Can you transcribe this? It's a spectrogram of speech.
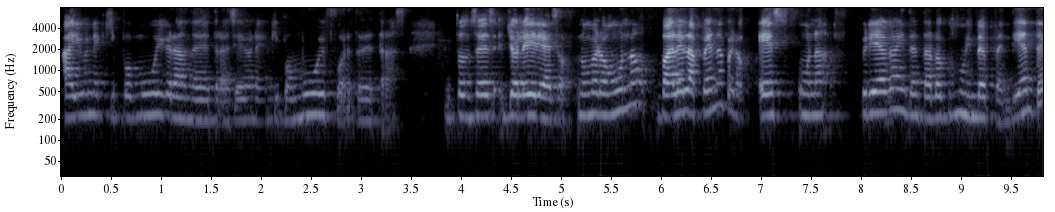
hay un equipo muy grande detrás y hay un equipo muy fuerte detrás. Entonces, yo le diría eso. Número uno, vale la pena, pero es una friega intentarlo como independiente.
